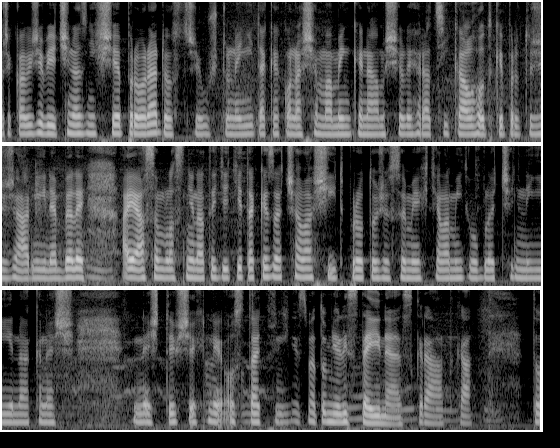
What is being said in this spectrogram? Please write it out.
řekla bych, že většina z nich šije pro radost, že už to není tak, jako naše maminky nám šily hrací kalhotky, protože žádný nebyly. Hmm. A já jsem vlastně na ty děti také začala šít, protože jsem je chtěla mít v oblečení jinak, než, než ty všechny ostatní. Všichni jsme to měli stejné, zkrátka. To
